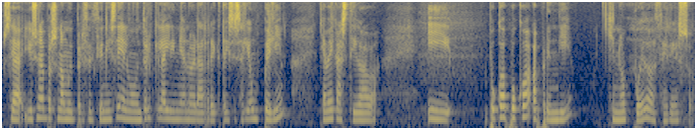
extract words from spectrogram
O sea, yo soy una persona muy perfeccionista y en el momento en que la línea no era recta y se salía un pelín, ya me castigaba. Y poco a poco aprendí que no puedo hacer eso.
